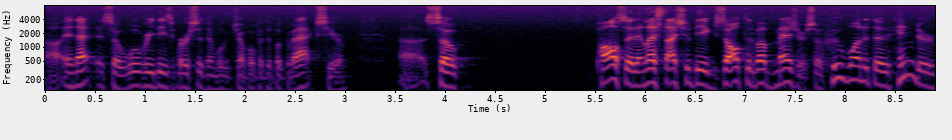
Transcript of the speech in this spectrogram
uh, and that, so we'll read these verses and we'll jump over to the book of Acts here. Uh, so Paul said, Unless I should be exalted above measure. So who wanted to hinder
